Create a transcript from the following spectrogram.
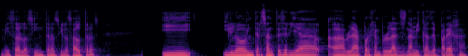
me hizo los intros y los outros. Y, y lo interesante sería hablar, por ejemplo, las dinámicas de pareja.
